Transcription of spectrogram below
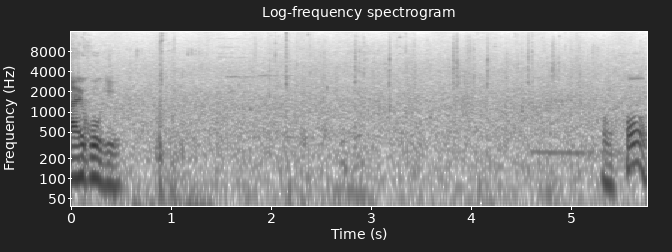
날고기. 오호.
